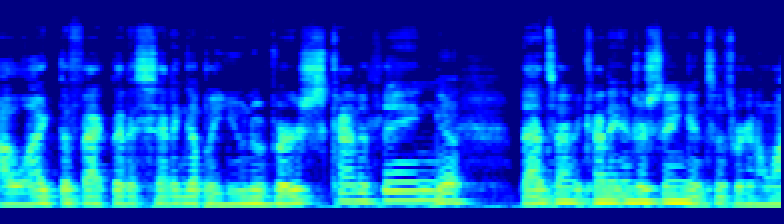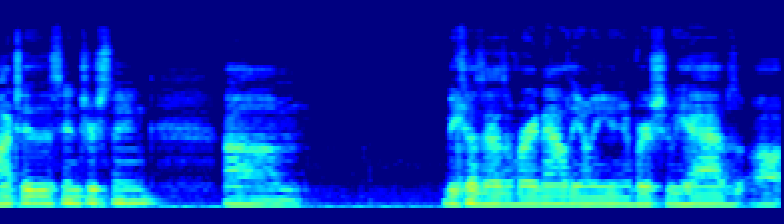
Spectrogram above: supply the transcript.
I like the fact that it's setting up a universe kind of thing. Yeah. That's kind of interesting, and since we're gonna watch it, it's interesting. Um, because as of right now, the only universe we have uh,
